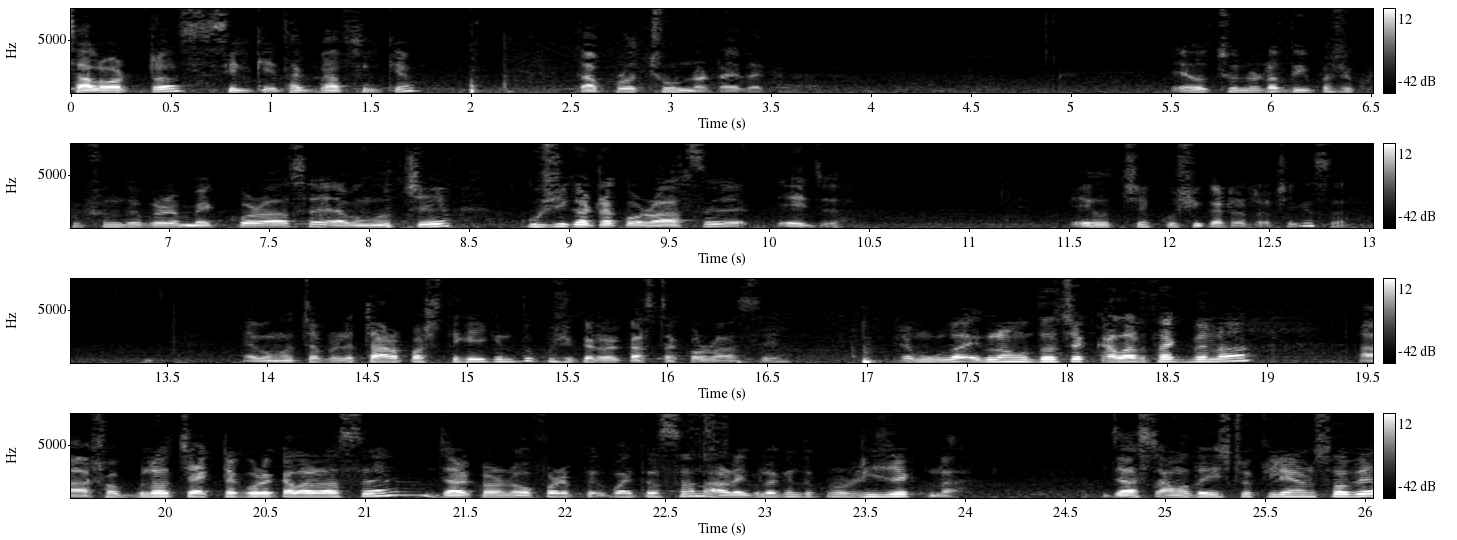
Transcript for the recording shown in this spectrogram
সালোয়ারটা সিল্কে থাকবে হাফ সিল্কে তারপর চুন্নাটাই দেখেন। এ হচ্ছে চুনাটা দুই পাশে খুব সুন্দর করে মেক করা আছে এবং হচ্ছে কুশি কাটা করা আছে, এই যে। এই হচ্ছে কুশি কাটাটা, ঠিক আছে? এবং হচ্ছে আপনার চারপাশ থেকেই কিন্তু কুশি কাটার কাজটা করা আছে। এটা মূলত এগুলোর মধ্যে হচ্ছে কালার থাকবে না। আর সবগুলো হচ্ছে একটা করে কালার আছে, যার কারণে অফারে পাইতেছেন, আর এগুলো কিন্তু কোনো রিজেক্ট না। জাস্ট আমাদের স্টক ক্লিয়ারেন্স হবে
